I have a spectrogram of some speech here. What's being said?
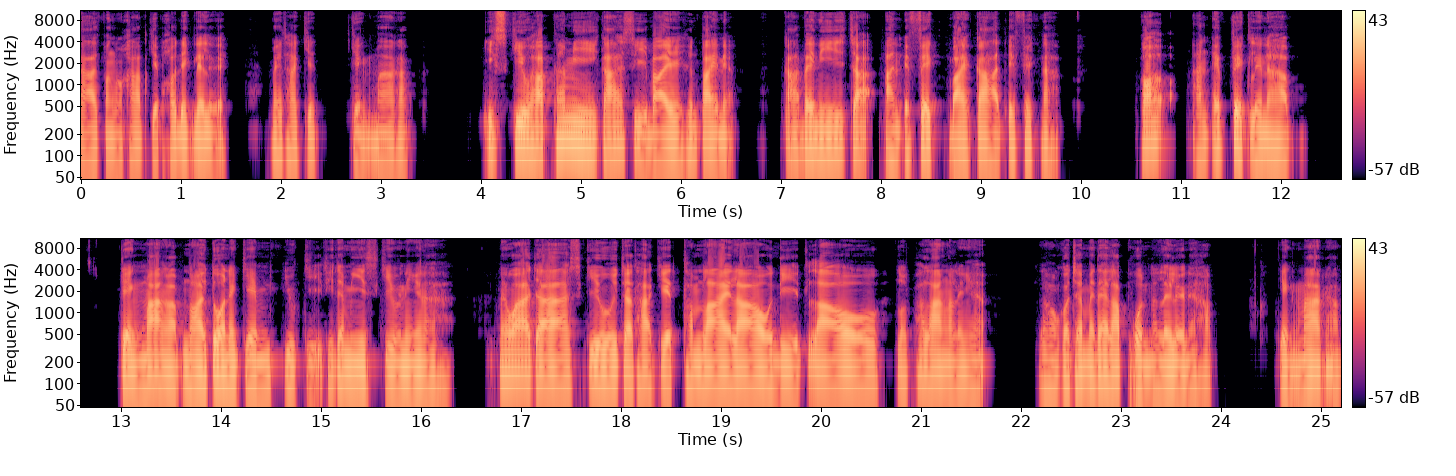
การ์ดฝั่งตรงข้ามเก็บเข้าเด็กได้เลย ไม่ทาร์เก็ตเก่งมากครับ อีกสกิลครับ ถ้ามีการ์ดสี่ใบขึ้นไปเนี่ย การ์ดใบนี้จะ uneffect by card effect นะครับ ก็ uneffect เลยนะครับ เก่งมากครับ น้อยตัวในเกมยูกิที่จะมีสกิลนี้นะ ไม่ว่าจะสกิลจะ target ทำลายเราดีดเราลดพลังอะไรเงี้ย เราก็จะไม่ได้รับผลอะไรเลยนะครับ เก่งมากครับ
